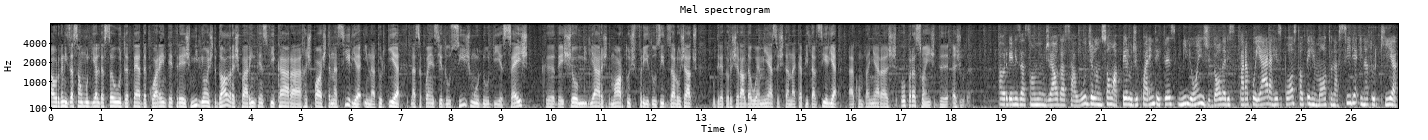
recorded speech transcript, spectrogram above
A Organização Mundial da Saúde pede 43 milhões de dólares para intensificar a resposta na Síria e na Turquia na sequência do sismo do dia 6, que deixou milhares de mortos, feridos e desalojados. O diretor-geral da OMS está na capital síria a acompanhar as operações de ajuda. A Organização Mundial da Saúde lançou um apelo de 43 milhões de dólares para apoiar a resposta ao terremoto na Síria e na Turquia.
